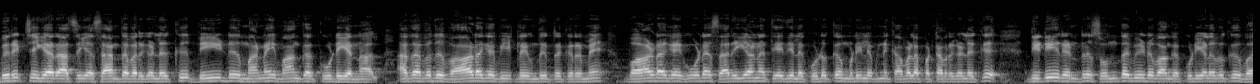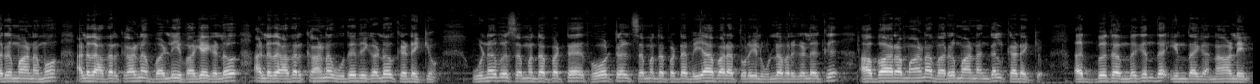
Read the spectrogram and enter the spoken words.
விருச்சிக ராசியை சார்ந்தவர்களுக்கு வீடு மனை வாங்கக்கூடிய நாள். அதாவது வாடகை வீட்டில் இருந்துகிட்டு இருக்கிறோமே வாடகை கூட சரியான தேதியில் கொடுக்க முடியல அப்படின்னு கவலைப்பட்டவர்களுக்கு திடீரென்று சொந்த வீடு வாங்கக்கூடிய அளவுக்கு வருமானமோ அல்லது அதற்கான வழி வகைகளோ அல்லது அதற்கான உதவிகளோ கிடைக்கும். உணவு சம்பந்தப்பட்ட ஹோட்டல் சம்பந்தப்பட்ட வியாபாரத் துறையில் உள்ளவர்களுக்கு அபாரமான வருமானங்கள் கிடைக்கும். அற்புதம் மிகுந்த இந்த நாளில்.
